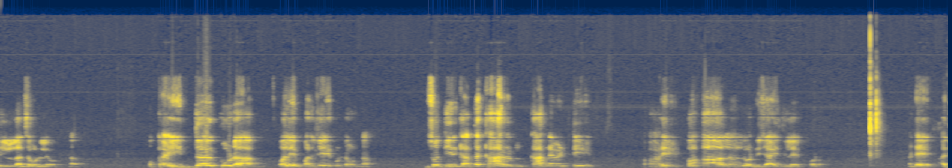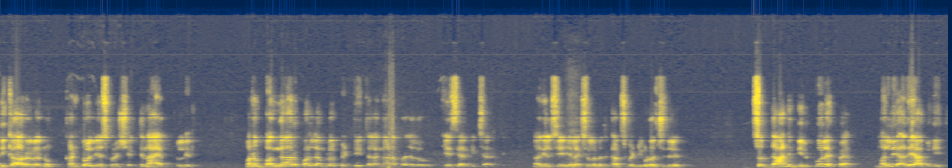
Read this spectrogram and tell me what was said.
ఇల్లు లంచగొండలే ఉంటున్నారు ఒక ఇద్దరు కూడా వాళ్ళు ఏం పని చేయకుండా ఉన్నారు. సో దీనికి అంత కారణం కారణం ఏంటి? పరిపాలనలో నిజాయితీ లేకపోవడం. అంటే అధికారులను కంట్రోల్ చేసుకునే శక్తి నాయకులు లేదు మనం బంగారు పళ్ళెంలో పెట్టి తెలంగాణ ప్రజలు కేసీఆర్కి ఇచ్చారండి. నాకు తెలిసి ఎలక్షన్లో పెద్ద ఖర్చు పెట్టి కూడా వచ్చింది లేదు. సో దాన్ని నిలుపుకోలేకపోయారు. మళ్ళీ అదే అవినీతి.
